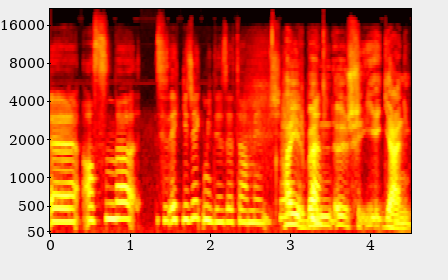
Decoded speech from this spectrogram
Ee, aslında siz ekleyecek miydiniz Ethem Bey bir şey? Hayır ben e, şey, yani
